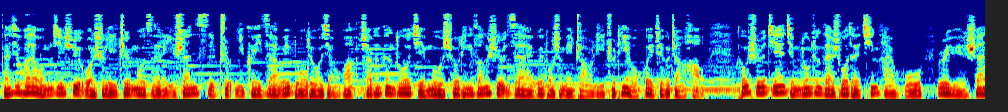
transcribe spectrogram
感谢回来，我们继续。我是李志，木子李山四志。你可以在微博对我讲话，查看更多节目收听方式，在微博上面找“李志听友会”这个账号。同时，今天节目中正在说的青海湖、日月山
